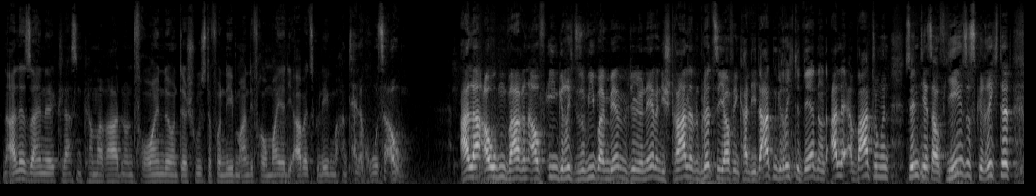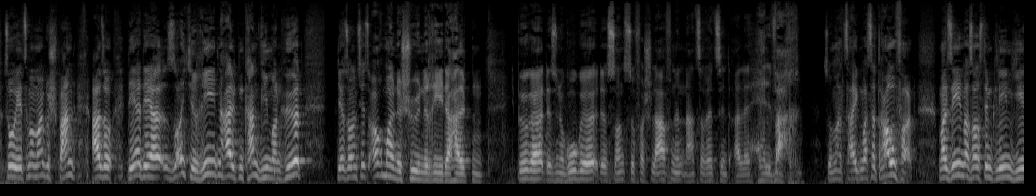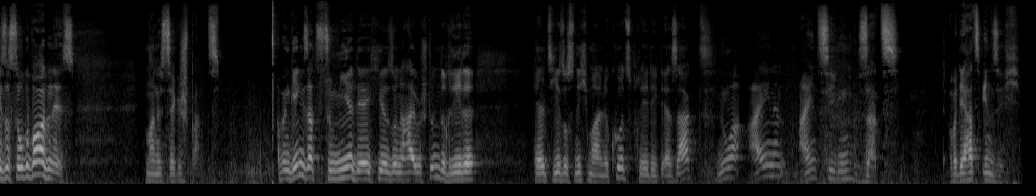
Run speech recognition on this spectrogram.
Und alle seine Klassenkameraden und Freunde und der Schuster von nebenan, die Frau Meier, die Arbeitskollegen, machen tellergroße Augen. Alle Augen waren auf ihn gerichtet, so wie beim Millionär, wenn die Strahlen dann plötzlich auf den Kandidaten gerichtet werden und alle Erwartungen sind jetzt auf Jesus gerichtet. So, jetzt sind wir mal gespannt. Also der, der solche Reden halten kann, wie man hört, der soll uns jetzt auch mal eine schöne Rede halten. Die Bürger der Synagoge des sonst so verschlafenen Nazareth sind alle hellwach. Soll mal zeigen, was er drauf hat. Mal sehen, was aus dem kleinen Jesus so geworden ist. Man ist sehr gespannt. Aber im Gegensatz zu mir, der hier so eine halbe Stunde rede, hält Jesus nicht mal eine Kurzpredigt. Er sagt nur einen einzigen Satz. Aber der hat es in sich.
